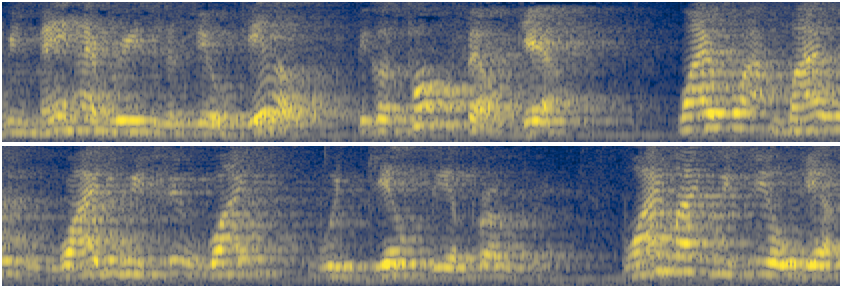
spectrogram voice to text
we may have reason to feel guilt because Paul felt guilt. Why, why, why, why do we feel? Why would guilt be appropriate? Why might we feel guilt?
